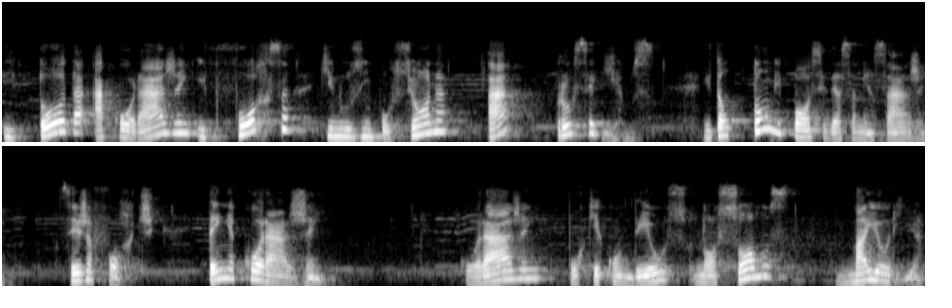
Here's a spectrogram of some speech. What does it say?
e toda a coragem e força que nos impulsiona a prosseguirmos. Então, tome posse dessa mensagem Seja forte. Tenha coragem. Coragem, porque com Deus nós somos maioria.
